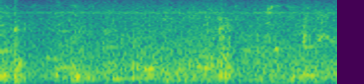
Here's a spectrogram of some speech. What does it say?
Thank you.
